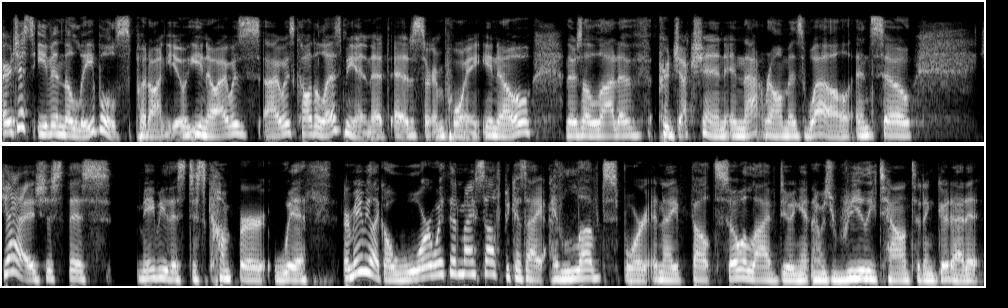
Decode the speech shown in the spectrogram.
or just even the labels put on you. You know, I was I was called a lesbian at, at a certain point, you know. There's a lot of projection in that realm as well. And so yeah, it's just this maybe this discomfort with, or maybe like a war within myself because I, I loved sport and I felt so alive doing it and I was really talented and good at it.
